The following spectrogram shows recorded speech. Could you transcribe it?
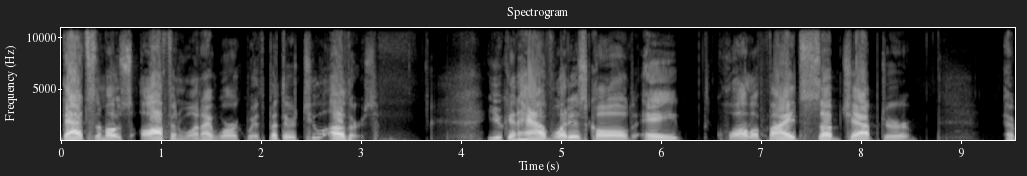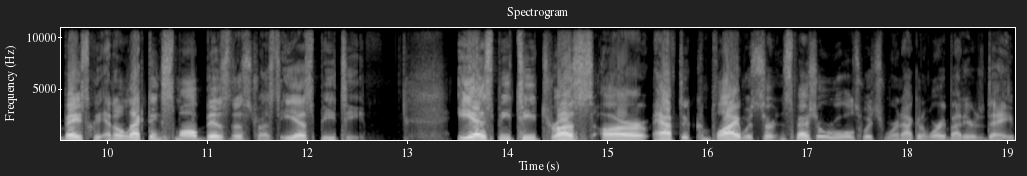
that's the most often one I work with, but there are two others. You can have what is called a qualified subchapter, or basically an electing small business trust, ESBT. ESBT trusts are have to comply with certain special rules, which we're not going to worry about here today.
